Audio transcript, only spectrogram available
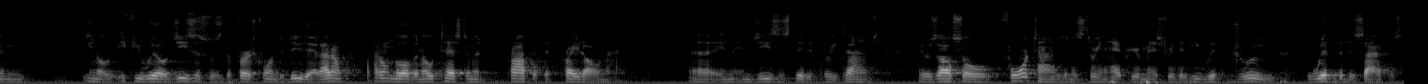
and, you know, if you will, Jesus was the first one to do that. I don't, I don't know of an Old Testament prophet that prayed all night. Uh, and, and Jesus did it three times. There was also four times in his three and a half year ministry that he withdrew with the disciples.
